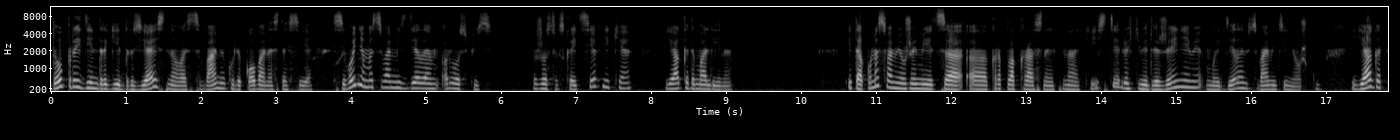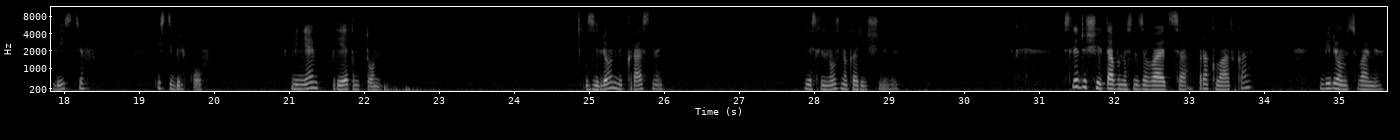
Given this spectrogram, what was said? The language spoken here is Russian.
Добрый день, дорогие друзья, и снова с вами Куликова Анастасия. Сегодня мы с вами сделаем роспись жестовской техники ягоды малины. Итак, у нас с вами уже имеется э, краплак красный на кисти. Легкими движениями мы делаем с вами тенежку ягод, листьев и стебельков. Меняем при этом тон. Зеленый, красный, если нужно коричневый. Следующий этап у нас называется прокладка. Берем с вами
